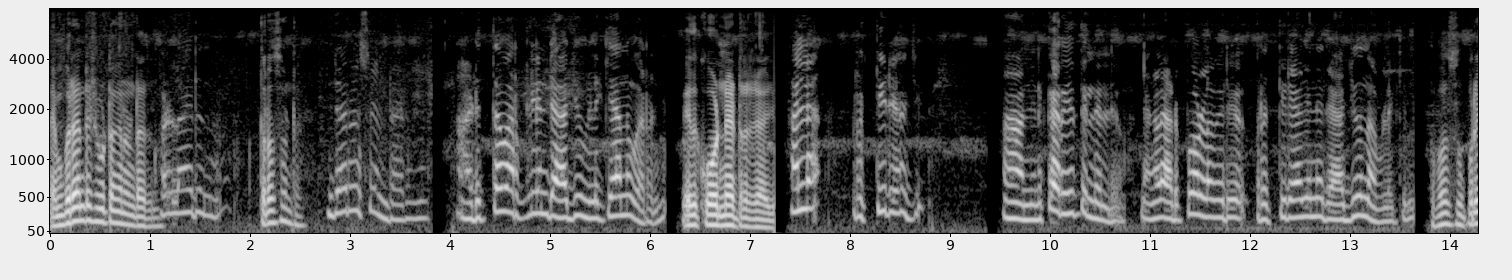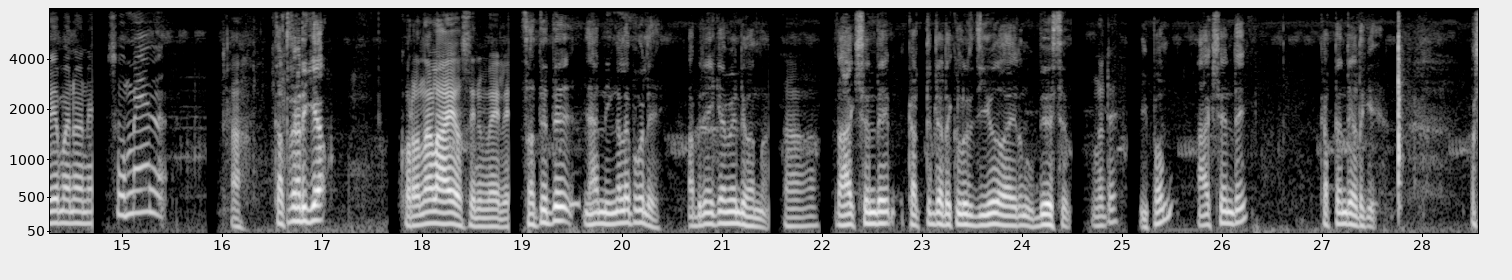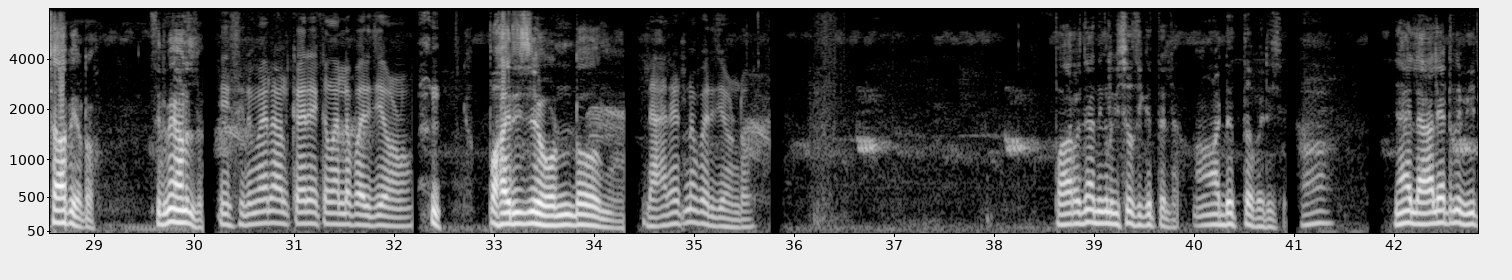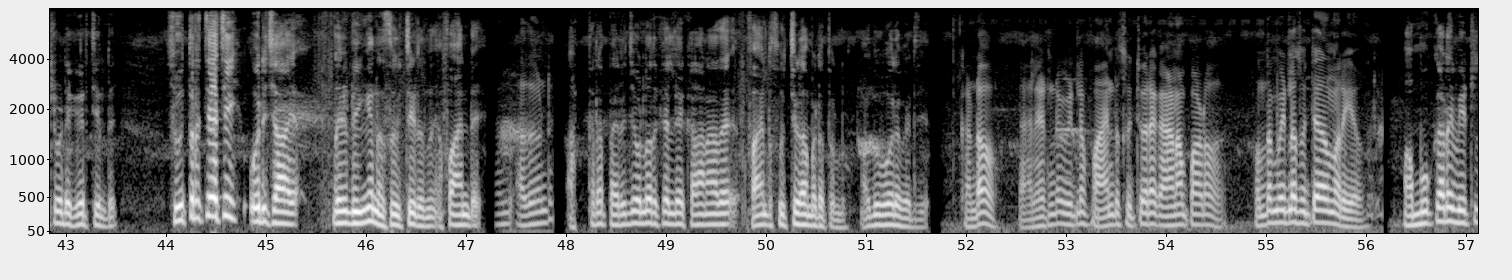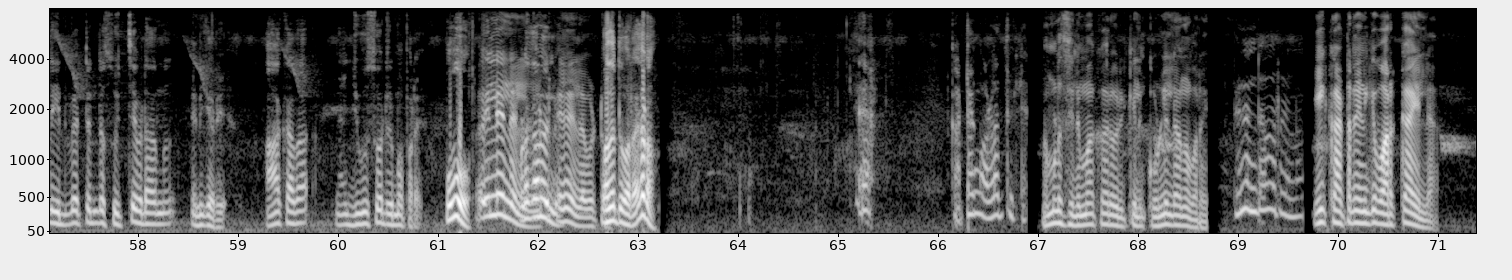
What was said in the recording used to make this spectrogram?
എമ്പുരാന്റെ shoot അങ്ങനെ ഉണ്ടായിരുന്നു. കൊള്ളായിരുന്നു. എത്ര ദിവസം ഉണ്ട് അഞ്ചാറ് ദിവസം ഉണ്ടായിരുന്നു. അടുത്ത വർക്കിലും രാജു വിളിക്കാന്ന് പറഞ്ഞു. ഏത് കോർഡിനേറ്റർ രാജു? അല്ല പൃഥ്വിരാജ്. ആ നിനക്കറിയത്തില്ലല്ലോ. ഞങ്ങൾ അടുപ്പമുള്ളവർ പൃഥ്വിരാജിനെ രാജു എന്നാണ് വിളിക്കുന്നത്. അപ്പോൾ സുപ്രിയ മേനോനെ? സുമേന്ന്. ആ. കട്ടനടിക്കാം കുറേ നാളായോ സിനിമയിൽ സത്യത്തിൽ ഞാൻ നിങ്ങളെ പോലെ അഭിനയിക്കാൻ വേണ്ടി വന്നു ആ. ആക്ഷന്റെയും കട്ടിന്റെ ഇടയ്ക്കുള്ള ഒരു ജീവിതമായിരുന്നു ഉദ്ദേശിച്ചത്. എന്നിട്ട്? ഇപ്പം ആക്ഷന്റെ കട്ടന്റെ ഇടയ്ക്ക് പക്ഷെ ഹാപ്പി കേട്ടോ. സിനിമയാണല്ലോ. ഈ സിനിമയിലെ ആൾക്കാരെയൊക്കെ നല്ല പരിചയമാണോ? പരിചയമുണ്ടോ? ലാലേട്ടനെ പരിചയമുണ്ടോ? പറഞ്ഞാൽ നിങ്ങൾ വിശ്വസിക്കത്തില്ല. അടുത്ത പരിചയം. ഞാൻ ലാലേട്ടന്റെ വീട്ടിലൂടെ കയറിച്ചിട്ടുണ്ട്. സൂത്ര ചേച്ചി ഒരു ചായ. അതുകൊണ്ട് ഇങ്ങനെ സ്വിച്ച് ഇടുന്നത് ഫാന്റെ അതുകൊണ്ട്? അത്ര പരിചയമുള്ളവർക്കല്ലേ കാണാതെ ഫാന്റെ സ്വിച്ച് ഇടാൻ പറ്റത്തുള്ളൂ. അതുപോലെ പരിചയം. കണ്ടോ? ലാലേട്ടന്റെ വീട്ടിലെ ഫാന്റെ സ്വിച്ച് വരെ കാണാൻ പാടോ. സ്വന്തം വീട്ടിലെ സ്വിച്ച് അതെന്നറിയോ മമ്മൂക്കയുടെ വീട്ടിൽ ഇൻവെർട്ടറിന്റെ സ്വിച്ച് ഇടാമെന്ന് എനിക്കറിയാം. ആ കഥ ഞാൻ ജ്യൂസോട് ഇരുമ്പോൾ പറയാം. പോവോ? ഇല്ല ഇല്ല ഇല്ല? ഇല്ല ഇല്ല വിട്ടു. വന്നിട്ട് പറയാം കേട്ടോ? കട്ടൻ കൊള്ളത്തില്ല. നമ്മൾ സിനിമാക്കാർ ഒരിക്കലും കൊള്ളില്ല എന്ന് പറയും. പിന്നെന്താ പറയണം? ഈ കട്ടൻ എനിക്ക് വർക്കായില്ല.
